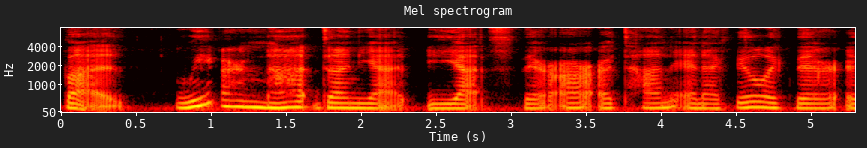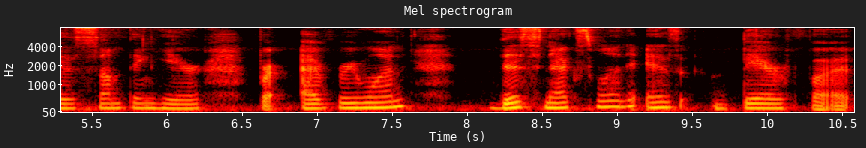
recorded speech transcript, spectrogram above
But we are not done yet. Yes, there are a ton, and I feel like there is something here for everyone. This next one is Barefoot,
